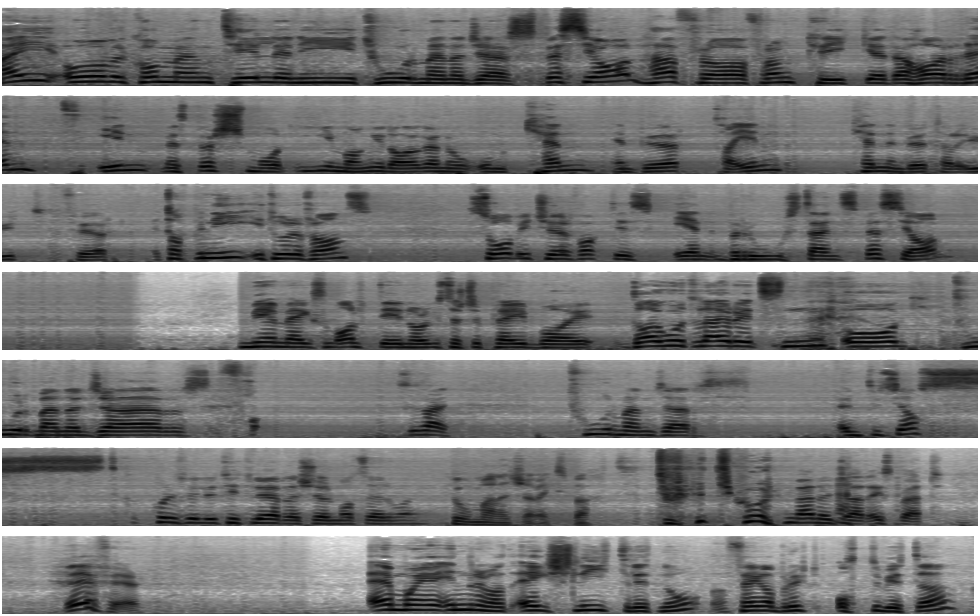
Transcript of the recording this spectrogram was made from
Hei og velkommen til en ny Tour Manager spesial her fra Frankrike. Det har rent inn med spørsmål i mange dager nå om hvem en bør ta inn, hvem en bør ta ut før etappe 9 i Tour de France. Så vi kjører faktisk en brosteinspesial. Med meg som alltid Norges største playboy Dag Otto Lauritzen og Tour Manager Skal vi si Tour Manager entusiast? Hvordan vil du titulere deg sjøl, Mats Edemann? Tour Manager-ekspert. Tour Manager-ekspert. Det er fair. Jeg må innrømme at jeg sliter litt nå, for jeg har brukt åtte bytter.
